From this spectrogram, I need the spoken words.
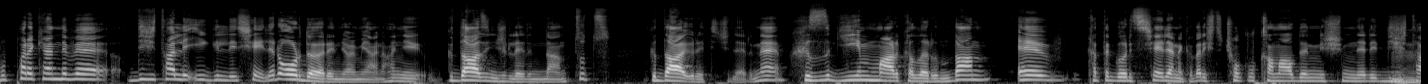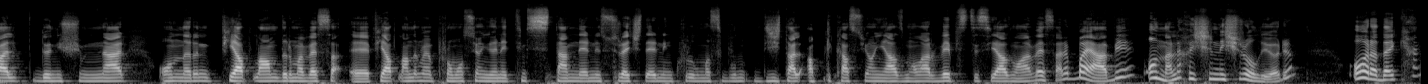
Bu parakende ve dijitalle ilgili şeyleri orada öğreniyorum yani. Hani gıda zincirlerinden tut gıda üreticilerine, hızlı giyim markalarından ev kategorisi şeylerine kadar işte çoklu kanal dönüşümleri, dijital dönüşümler, onların fiyatlandırma ve fiyatlandırma ve promosyon yönetim sistemlerinin süreçlerinin kurulması, bu dijital aplikasyon yazmalar, web sitesi yazmalar vesaire bayağı bir onlarla haşır neşir oluyorum. Oradayken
